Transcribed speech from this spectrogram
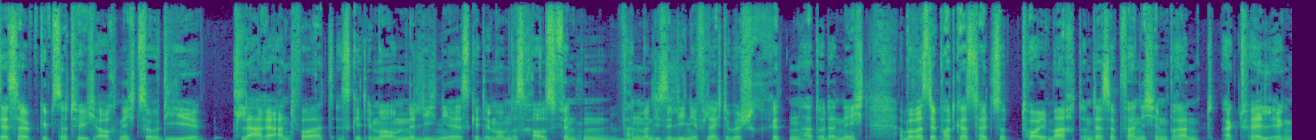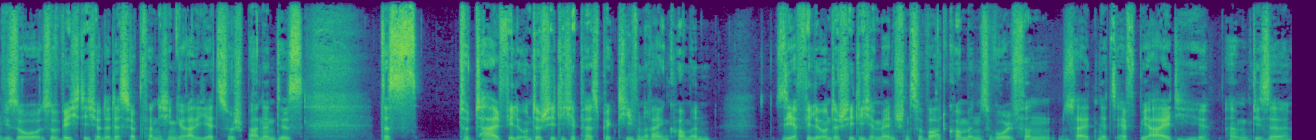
Deshalb gibt es natürlich auch nicht so die klare Antwort. Es geht immer um eine Linie, es geht immer um das Rausfinden, wann man diese Linie vielleicht überschritten hat oder nicht. Aber was der Podcast halt so toll macht und deshalb fand ich ihn Brand aktuell irgendwie so, so wichtig oder deshalb fand ich ihn gerade jetzt so spannend ist, dass total viele unterschiedliche Perspektiven reinkommen sehr viele unterschiedliche Menschen zu Wort kommen, sowohl von Seiten jetzt FBI, die ähm, diese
